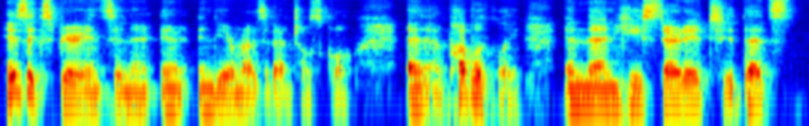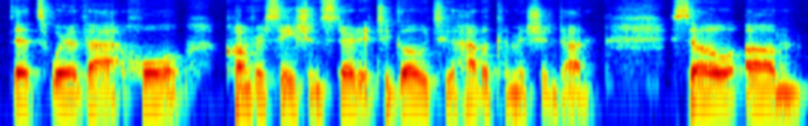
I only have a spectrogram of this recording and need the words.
his experience in, in indian residential school and uh, publicly. And then he started to that's that's where that whole conversation started to go to have a commission done. So um,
